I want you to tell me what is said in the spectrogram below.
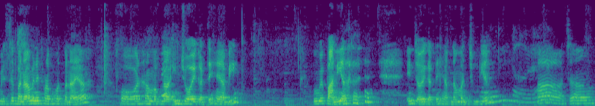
मेरे से बना, मैंने थोड़ा बहुत बनाया। और हम अपना इंजॉय करते हैं अभी। मुँह में पानी आ रहा है। इंजॉय करते हैं अपना मंचूरियन। अच्छा।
